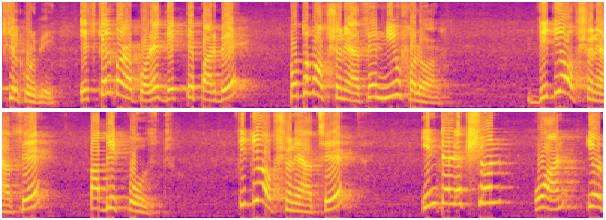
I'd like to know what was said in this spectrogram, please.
স্কেল করবে। স্কেল করার পরে দেখতে পারবে প্রথম অপশনে আছে নিউ ফলোয়ার দ্বিতীয় অপশনে আছে পাবলিক পোস্ট তৃতীয় অপশনে আছে ইন্টারেকশন ওয়ান ইয়োর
